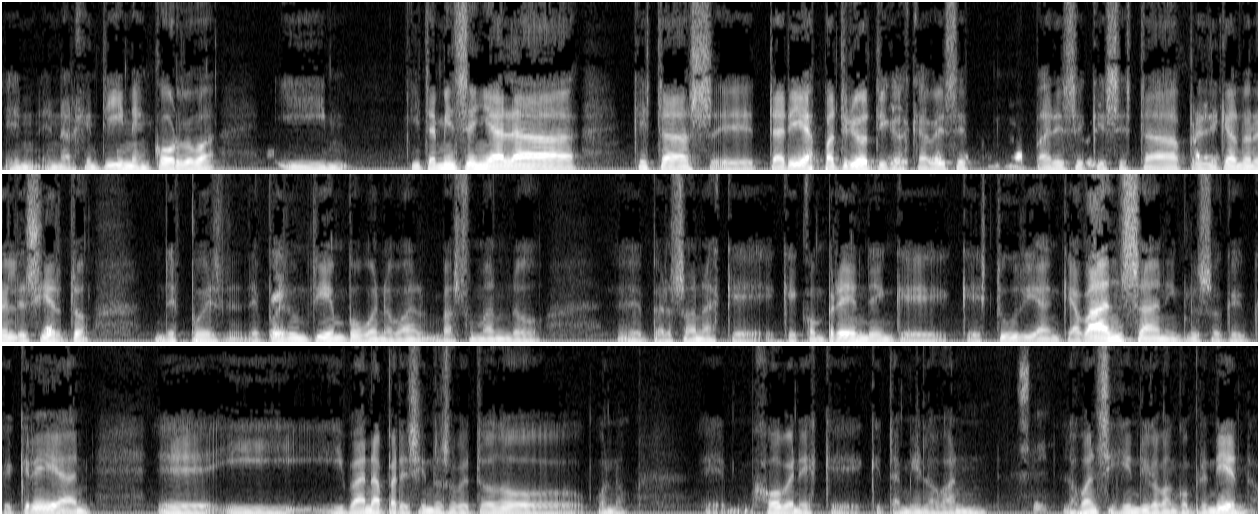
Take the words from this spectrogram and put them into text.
en, en, Argentina, en Córdoba, y, y también señala que estas tareas patrióticas que a veces parece que se está predicando en el desierto, después, después de un tiempo, bueno, va, va sumando eh, personas que, que comprenden, que, que, estudian, que avanzan, incluso que, que crean, eh, y, van apareciendo sobre todo, bueno, eh, jóvenes que, que también lo van, los van siguiendo y lo van comprendiendo.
